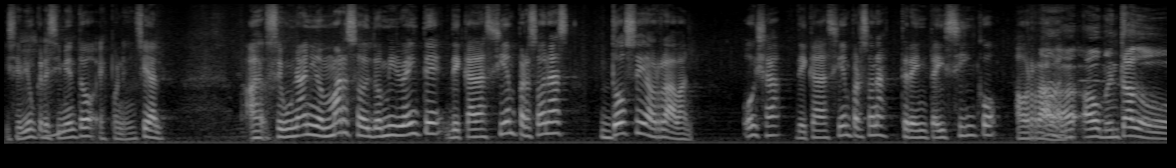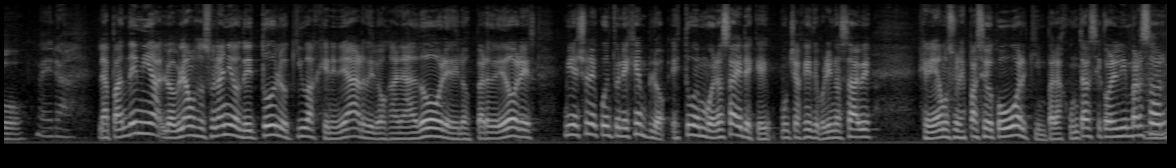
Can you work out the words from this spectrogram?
Y se vio un crecimiento exponencial. Hace un año, en marzo del 2020, de cada 100 personas, 12 ahorraban. Hoy ya, de cada 100 personas, 35 ahorraban. Ah, ha, ha aumentado. Mira. La pandemia, lo hablamos hace un año, de todo lo que iba a generar, de los ganadores, de los perdedores. Miren, yo les cuento un ejemplo. Estuve en Buenos Aires, que mucha gente por ahí no sabe, generamos un espacio de coworking para juntarse con el inversor.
